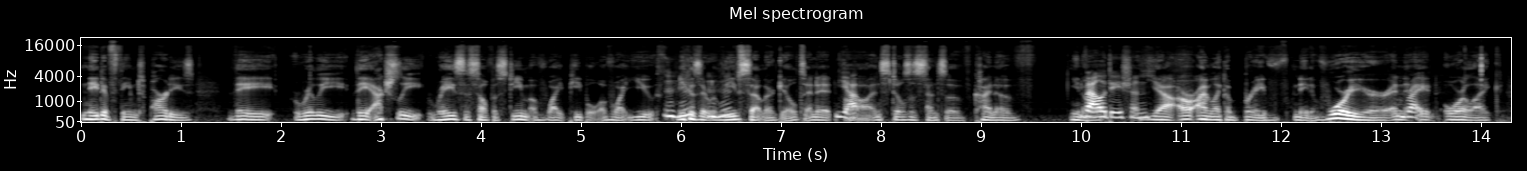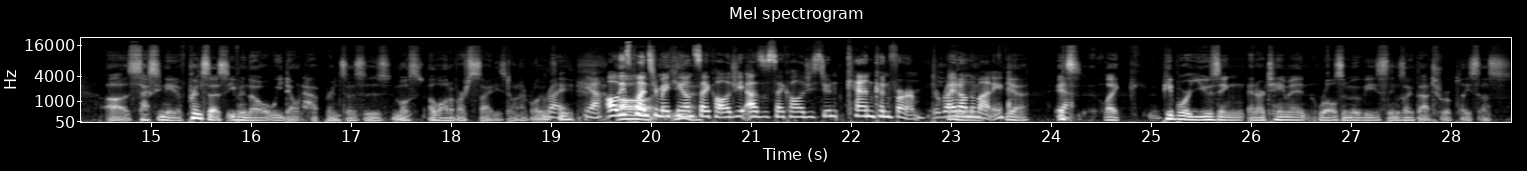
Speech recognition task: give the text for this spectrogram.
Native themed parties, they really they actually raise the self-esteem of white people of white youth Mhm, because it mhm. relieves settler guilt and it Yep. uh, instills a sense of kind of you know Validation. yeah or i'm like a brave native warrior and Right. it, or like a sexy native princess even though we don't have princesses most a lot of our societies don't have royalty Right. Yeah. All these points Uh, you're making on psychology as a psychology student can confirm. You're right on the money. yeah it's like people are using entertainment roles in movies things like that to replace us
